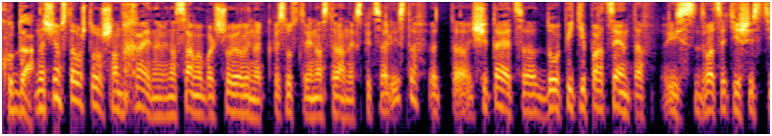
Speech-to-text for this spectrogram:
Куда? Начнем с того, что Шанхай, наверное, самый большой рынок присутствия иностранных специалистов. Это считается до 5% из 26,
